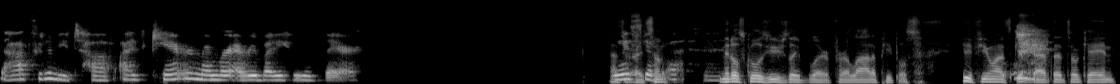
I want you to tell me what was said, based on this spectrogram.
That's going to be tough. I can't remember everybody who was there. That's right. Some, middle school is usually a blur for a lot of people so if you want to skip that that's okay. And,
